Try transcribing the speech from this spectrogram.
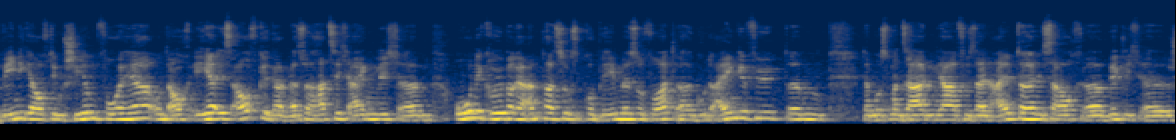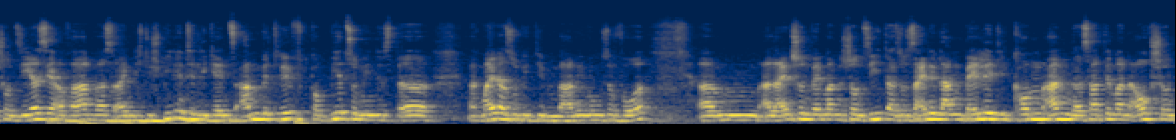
weniger auf dem Schirm vorher und auch er ist aufgegangen. Also er hat sich eigentlich ähm, ohne gröbere Anpassungsprobleme sofort äh, gut eingefügt. Ähm, da muss man sagen, ja, für sein Alter ist er auch äh, wirklich äh, schon sehr, sehr erfahren, was eigentlich die Spielintelligenz anbetrifft. Kommt mir zumindest äh, nach meiner subjektiven Wahrnehmung so vor. Ähm, allein schon, wenn man schon sieht, also seine langen Bälle, die kommen an. Das hatte man auch schon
